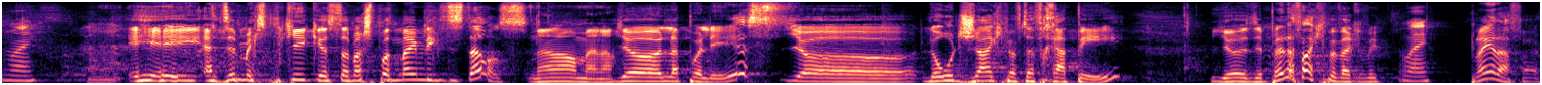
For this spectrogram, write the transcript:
Ouais. Et elle dit de m'expliquer que ça marche pas de même l'existence. Non, non, mais non. Il y a la police, il y a l'autre gens qui peuvent te frapper. Il y a il y a plein d'affaires qui peuvent arriver. Ouais. Plein d'affaires.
